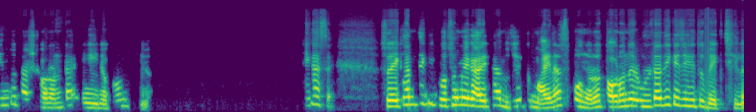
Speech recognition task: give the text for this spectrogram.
কিন্তু তার সরণটা এইরকম ছিল। ঠিক আছে? সো এখান থেকে ১ম এ গাড়িটা যেহেতু -১৫ ত্বরণের উল্টা দিকে যেহেতু বেগ ছিল,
